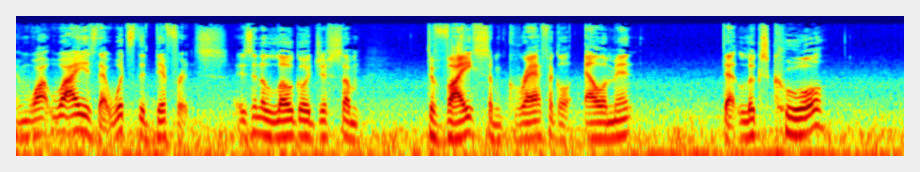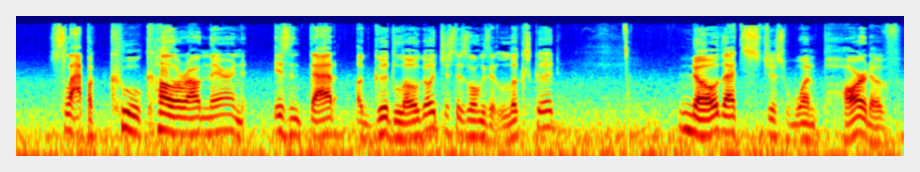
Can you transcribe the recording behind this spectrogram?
And why, why is that? What's the difference? Isn't a logo just some device, some graphical element that looks cool, slap a cool color on there, and isn't that a good logo just as long as it looks good? No, that's just one part of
